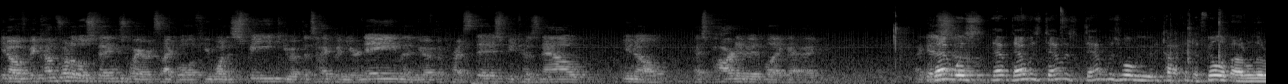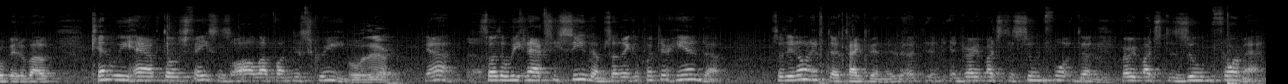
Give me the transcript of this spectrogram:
you know, it becomes one of those things where it's like, well, if you want to speak, you have to type in your name, and you have to press this, because now, you know, as part of it, like, I, I Well, guess. that was, uh, that, that was, that was, that was what we were talking to Phil about a little bit, about, can we have those faces all up on the screen? Over there. Yeah, so that we can actually see them, so they can put their hand up. So they don't have to type in, it, it, it very much the Zoom for, the, Mhm. very much the Zoom format.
